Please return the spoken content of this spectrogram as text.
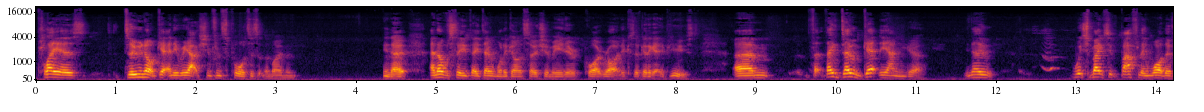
players do not get any reaction from supporters at the moment. You know, and obviously they don't want to go on social media quite rightly because they're going to get abused. Um, th- they don't get the anger, you know, which makes it baffling why they're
